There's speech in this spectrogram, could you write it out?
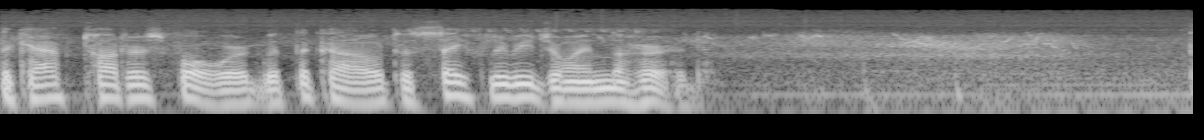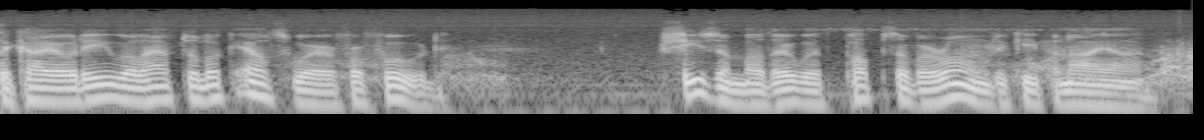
the calf totters forward with the cow to safely rejoin the herd. The coyote will have to look elsewhere for food. She's a mother with pups of her own to keep an eye on.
